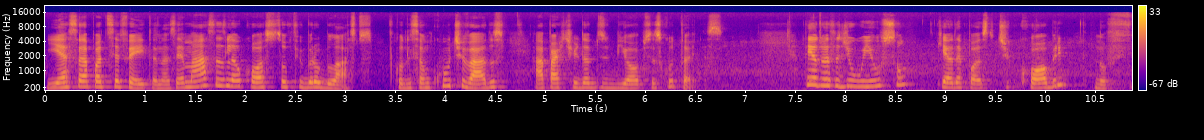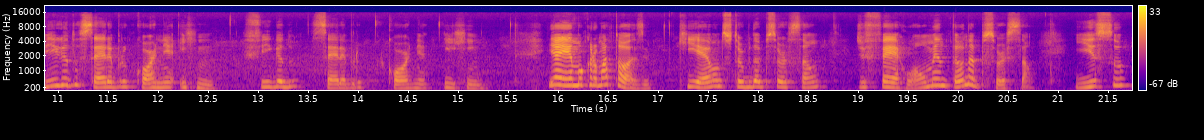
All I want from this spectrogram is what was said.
E essa pode ser feita nas hemácias, leucócitos ou fibroblastos, quando são cultivados a partir das biópsias cutâneas. Tem a doença de Wilson, que é o depósito de cobre no fígado, cérebro, córnea e rim. Fígado, cérebro, córnea e rim. E a hemocromatose, que é um distúrbio da absorção de ferro, aumentando a absorção. E isso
